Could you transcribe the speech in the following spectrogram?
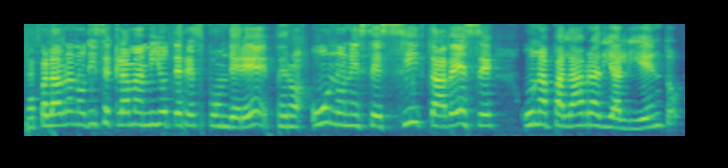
La palabra no dice, clama a mí, yo te responderé, pero uno necesita a veces una palabra de aliento.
